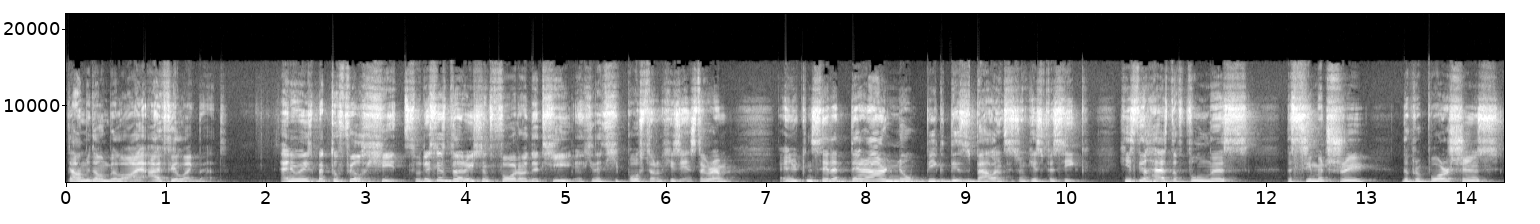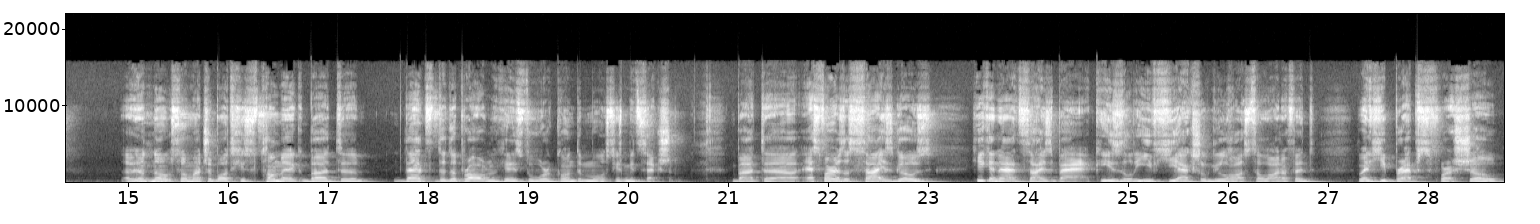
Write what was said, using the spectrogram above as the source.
Tell me down below, I, I feel like that. Anyways, back to Phil Heath. So this is the recent photo that he that he posted on his Instagram and you can see that there are no big disbalances on his physique. He still has the fullness, the symmetry, the proportions. I don't know so much about his stomach, but uh, that's the, the, problem he needs to work on the most, his midsection. But uh, as far as the size goes, he can add size back easily if he actually lost a lot of it when he preps for a show.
